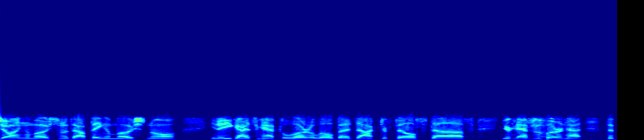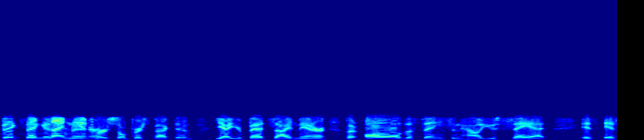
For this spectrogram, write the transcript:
showing emotion without being emotional. You know, you guys are going to have to learn a little bit of Dr. Phil stuff. You're going to have to learn how. The big thing bedside is from manner. a personal perspective, yeah, your bedside manner, but all the things and how you say it is is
